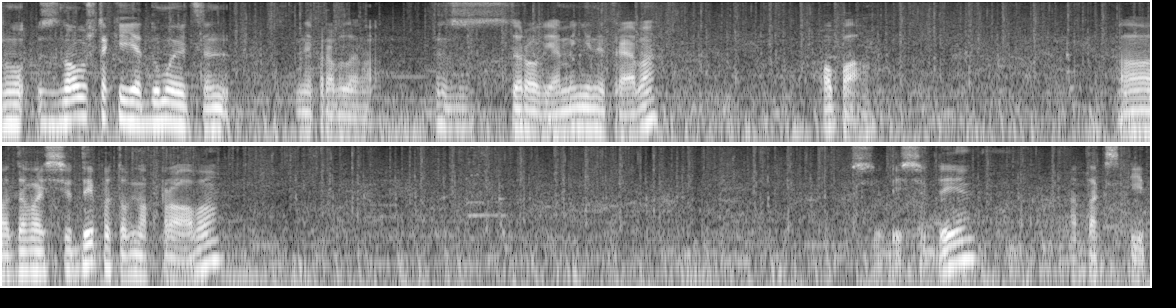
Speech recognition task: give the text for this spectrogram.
Ну, знову ж таки, я думаю, це не проблема. Здоров'я мені не треба. Опа. А, давай сюди, потім направо. Сюди, сюди. Атак спід.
